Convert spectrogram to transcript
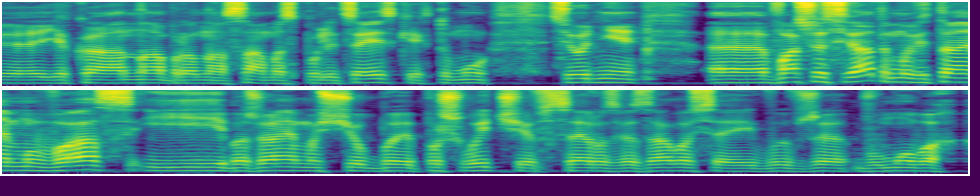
е, яка набрана саме з поліцейських. Тому сьогодні е, ваше свято. Ми вітаємо вас і бажаємо, щоб пошвидше все розв'язалося, і ви вже в умовах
